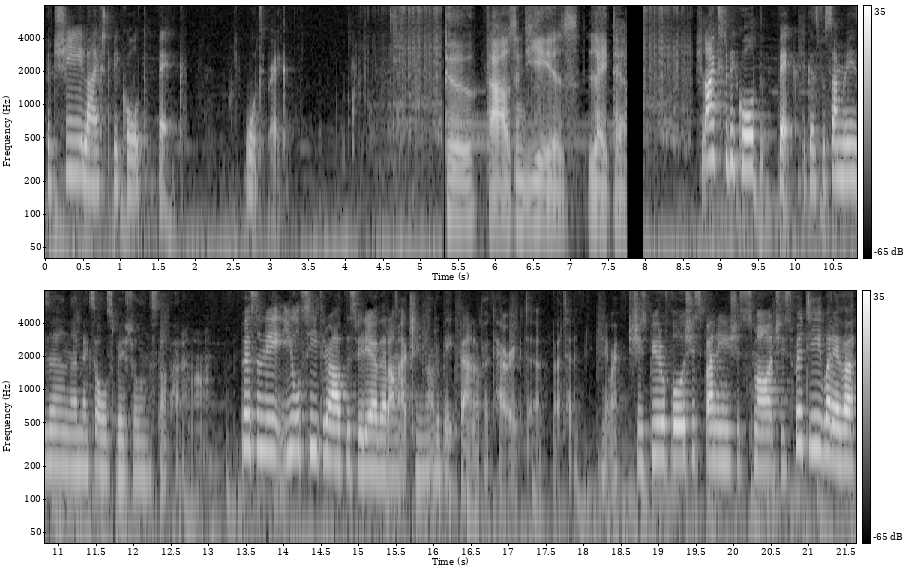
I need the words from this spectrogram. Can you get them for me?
but she likes to be called Beck. Water break. 2,000 years later. She likes to be called Beck because for some reason that makes her all special and stuff, I don't know. Personally, you'll see throughout this video that I'm actually not a big fan of her character, but uh, anyway. She's beautiful, she's funny, she's smart, she's witty, whatever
